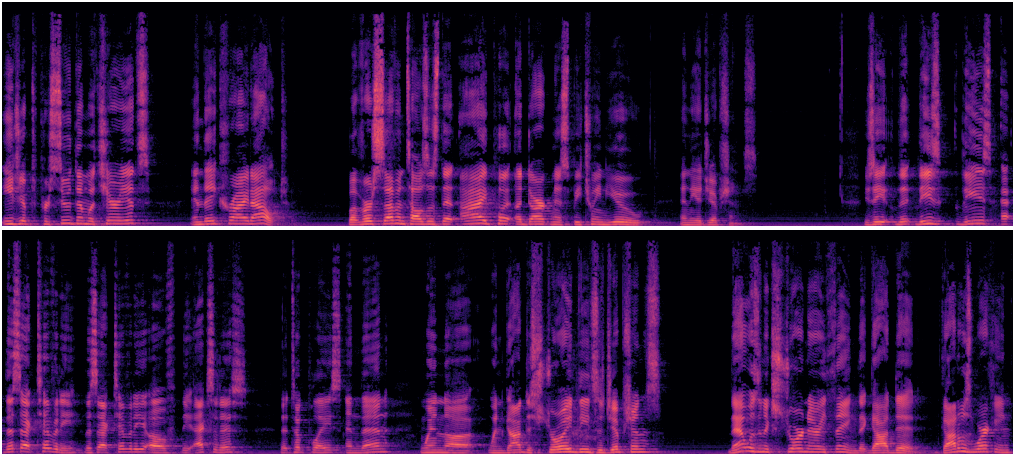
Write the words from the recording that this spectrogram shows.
Egypt pursued them with chariots, and they cried out. But verse 7 tells us that I put a darkness between you and the Egyptians. You see, the, these, these, this activity, this activity of the Exodus that took place, and then when, uh, when God destroyed these Egyptians, that was an extraordinary thing that God did. God was working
